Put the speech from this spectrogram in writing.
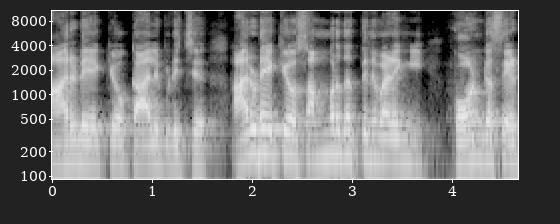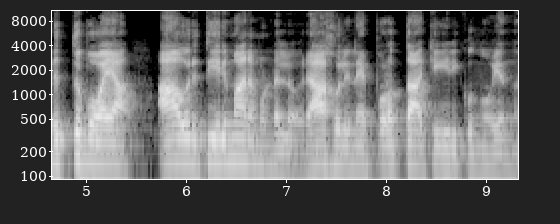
ആരുടെയൊക്കെയോ കാൽ പിടിച്ച് ആരുടെയൊക്കെയോ സമ്മർദ്ദത്തിന് വഴങ്ങി കോൺഗ്രസ് എടുത്തുപോയ ആ ഒരു തീരുമാനമുണ്ടല്ലോ. രാഹുലിനെ പുറത്താക്കിയിരിക്കുന്നു എന്ന്.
